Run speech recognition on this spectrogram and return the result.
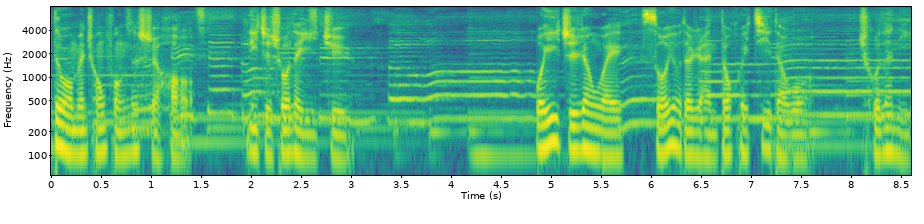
得我们重逢的时候，你只说了一句：“我一直认为所有的人都会记得我，除了你。”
